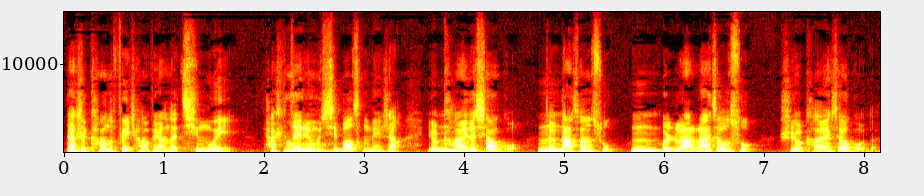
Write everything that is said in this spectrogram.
但是抗的非常非常的轻微，它是在这种细胞层面上有抗癌的效果，嗯。叫大蒜素。嗯。或者辣辣椒素是有抗癌效果的，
